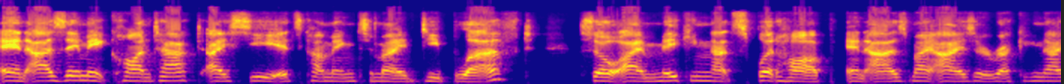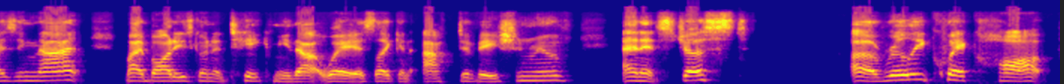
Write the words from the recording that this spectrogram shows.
And as they make contact, I see it's coming to my deep left. So I'm making that split hop. And as my eyes are recognizing that, my body's going to take me that way as like an activation move. And it's just a really quick hop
